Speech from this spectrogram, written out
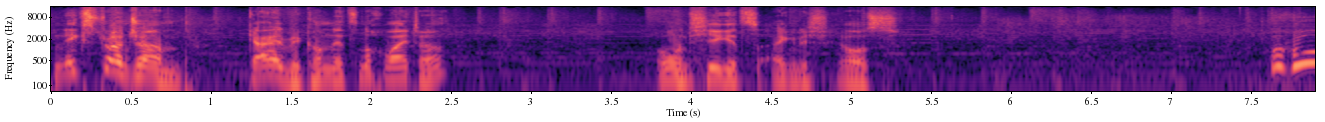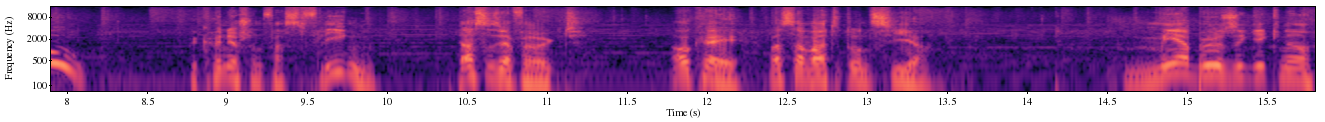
Ein Extra Jump. Geil, wir kommen jetzt noch weiter. Oh, und hier geht's eigentlich raus. Huhu! Wir können ja schon fast fliegen. Das ist ja verrückt. Okay, was erwartet uns hier? Mehr böse Gegner.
